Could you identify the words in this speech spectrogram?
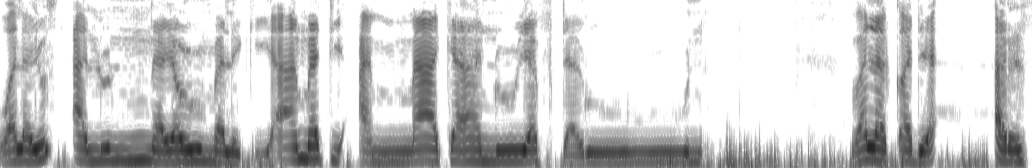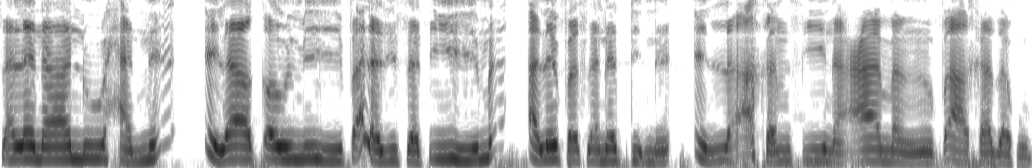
ولا يسألن يوم القيامة عما كانوا يفترون ولقد أرسلنا نوحا إلى قومه فلبث فيهم ألف سنة إلا خمسين عاما فأخذهم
